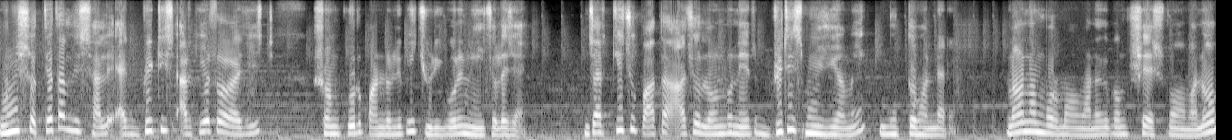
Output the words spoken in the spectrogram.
উনিশশো তেতাল্লিশ সালে এক ব্রিটিশ আর্কিওলজিস্ট শঙ্কুর পাণ্ডুলিপি চুরি করে নিয়ে চলে যায়, যার কিছু পাতা আজও লন্ডনের ব্রিটিশ মিউজিয়ামে গুপ্ত ভাণ্ডারে। নয় নম্বর মহামানব এবং শেষ মহামানব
